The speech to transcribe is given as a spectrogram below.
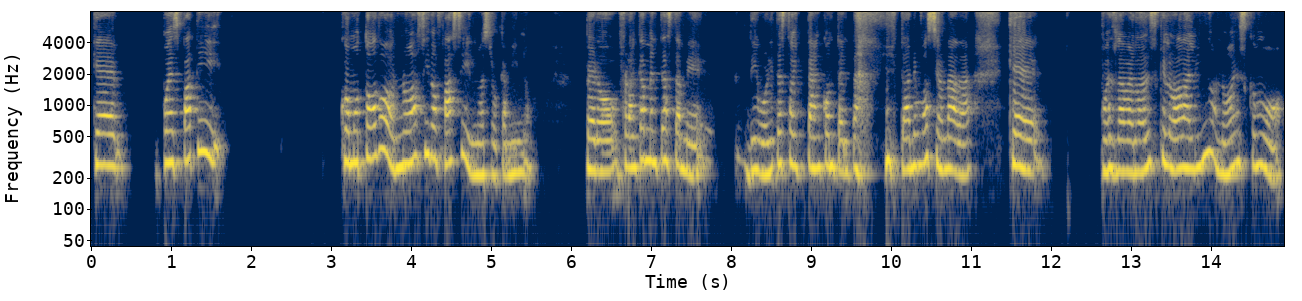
que pues Pati, como todo, no ha sido fácil nuestro camino pero francamente hasta me, digo, ahorita estoy tan contenta y tan emocionada que pues la verdad es que lo ha valido, ¿no? Es como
